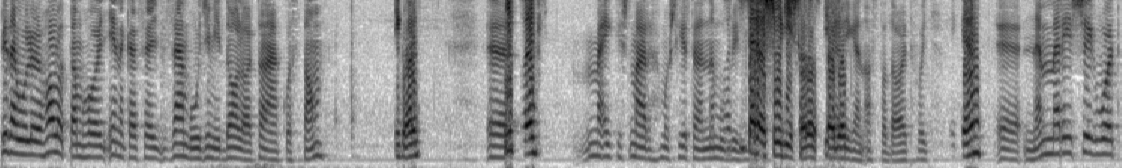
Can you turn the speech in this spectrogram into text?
Például hallottam, hogy énekelsz egy Zambó Jimmy dallal találkoztam. Igaz. Uh, Igaz. Melyik is már most hirtelen nem ugrik. Szeres úgy is rossz Igen, vagyok. igen, azt a dalt, hogy igen. Nem merészség volt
